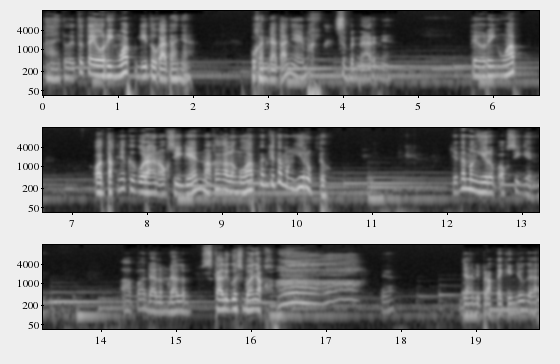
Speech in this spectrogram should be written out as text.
Nah, itu itu teori nguap gitu katanya. Bukan katanya emang sebenarnya. Teori nguap otaknya kekurangan oksigen, maka kalau nguap kan kita menghirup tuh. Kita menghirup oksigen. Apa dalam-dalam sekaligus banyak. ya. Jangan dipraktekin juga.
